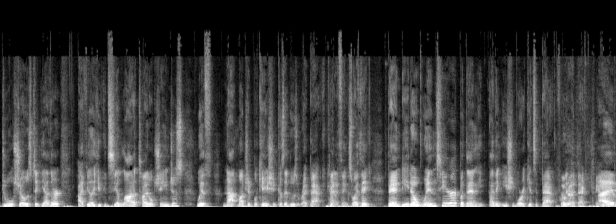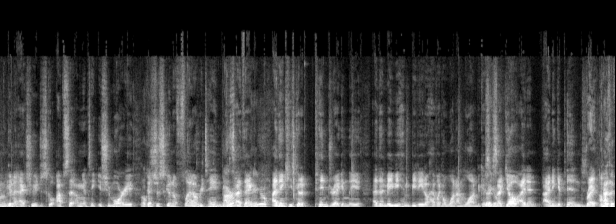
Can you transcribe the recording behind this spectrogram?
dual shows together. I feel like you could see a lot of title changes with not much implication because they lose it right back, kind Yeah. of thing. So I think Bandito wins here, but then I think Ishimori gets it back before Okay. back. I'm gonna actually just go opposite. I'm gonna take Ishimori. Okay. It's just gonna flat out retain because right, I think there you go. I think he's gonna pin Dragon Lee, and then maybe him and Bandito have like a one on one because he's go. like, "Yo, I didn't, I didn't get pinned." Right, I'm with it.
